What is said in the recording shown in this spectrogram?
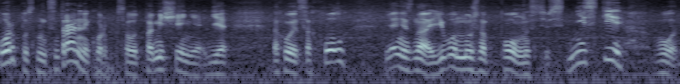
корпус, не центральный корпус, а вот помещение, где находится холл, я не знаю, его нужно полностью снести, вот,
